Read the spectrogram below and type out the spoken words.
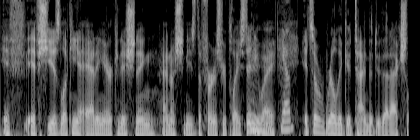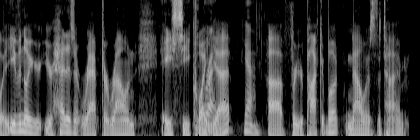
if if she is looking at adding air conditioning, I know she needs the furnace replaced anyway. Mm-hmm. Yep. It's a really good time to do that. Actually, even though your your head isn't wrapped around AC quite Right. yet, Yeah. uh, for your pocketbook, now is the time.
